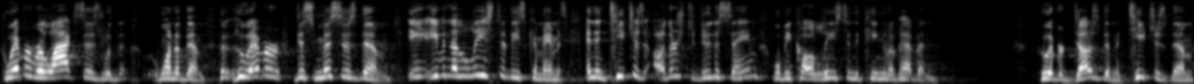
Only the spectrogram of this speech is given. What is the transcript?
whoever relaxes with one of them, whoever dismisses them, even the least of these commandments, and then teaches others to do the same, will be called least in the kingdom of heaven. Whoever does them and teaches them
